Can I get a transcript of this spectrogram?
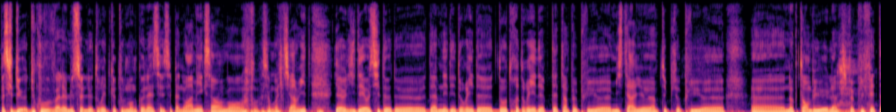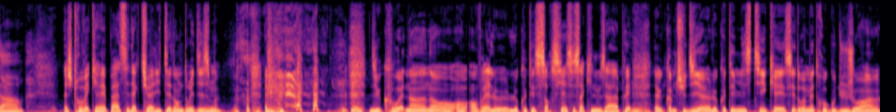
Parce que du, du coup, voilà, le seul le druide que tout le monde connaît, c'est Panoramix. Hein. Bon, ça moi le tire vite. Il y a eu l'idée aussi de de- d'amener des druides, euh, d'autres druides, peut-être un peu plus euh, mystérieux, un petit peu plus euh, euh, noctambules, un petit peu plus fêtards. et je trouvais qu'il n'y avait pas assez d'actualité dans le druidisme. du coup, non, non, non, en, en vrai, le, le côté sorcier, c'est ça qui nous a appelé. Mm. comme tu dis, euh, le côté mystique et essayer de remettre au goût du jour un,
